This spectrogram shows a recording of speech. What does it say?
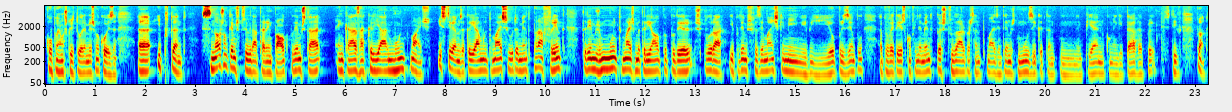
Como é um escritor, é a mesma coisa. Ah, e, portanto, se nós não temos possibilidade de estar em palco, podemos estar em casa a criar muito mais. E se estivermos a criar muito mais, seguramente para a frente teremos muito mais material para poder explorar e podemos fazer mais caminho. E, eu, por exemplo, aproveitei este confinamento para estudar bastante mais em termos de música, tanto em piano como em guitarra. Estive, pronto,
